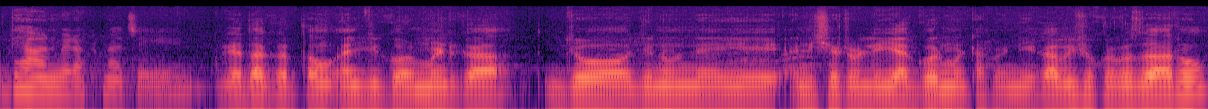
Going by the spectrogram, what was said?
ध्यान में रखना चाहिए। अदा करता हूँ एल गवर्नमेंट का, जो जिन्होंने ये इनिशिएटिव लिया गवर्नमेंट ऑफ़ इंडिया का भी शुक्रगुजार हूँ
